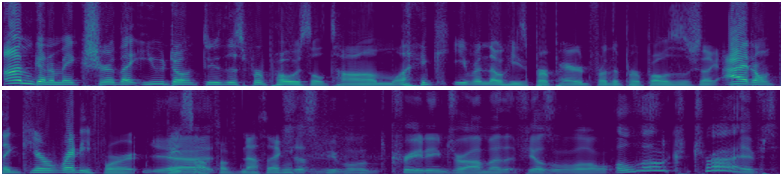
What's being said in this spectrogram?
"I'm gonna make sure that you don't do this proposal, Tom." Like even though he's prepared for the proposal, she's like, "I don't think you're ready for it," based Yeah, off of nothing. just people creating drama that feels a little, a little contrived.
